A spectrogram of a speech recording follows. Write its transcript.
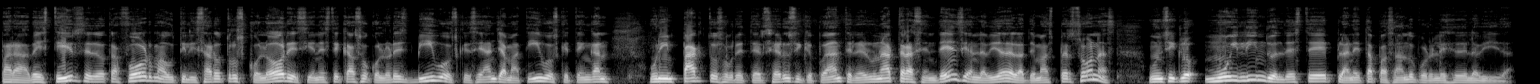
para vestirse de otra forma, utilizar otros colores y en este caso colores vivos que sean llamativos, que tengan un impacto sobre terceros y que puedan tener una trascendencia en la vida de las demás personas. Un ciclo muy lindo el de este planeta pasando por el eje de la vida.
